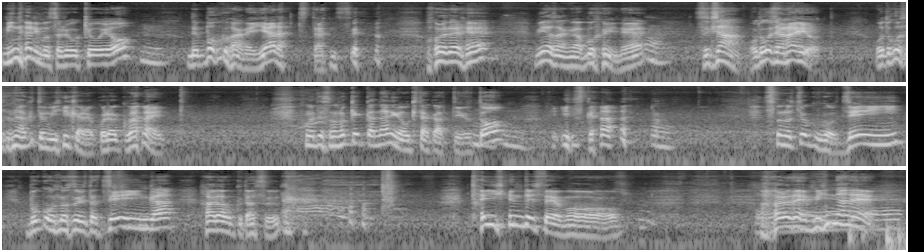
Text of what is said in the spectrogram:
みんなにもそれを強要？うん。で僕はね嫌だって言ったんですよ。これでね宮さんが僕にねうん「鈴木さん男じゃないよ」男じゃなくてもいいからこれは食わないって。ほんでその結果何が起きたかっていうと、いいですか？うん。その直後全員僕を除いた全員が腹を下す。大変でしたよもうあれねみんなね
